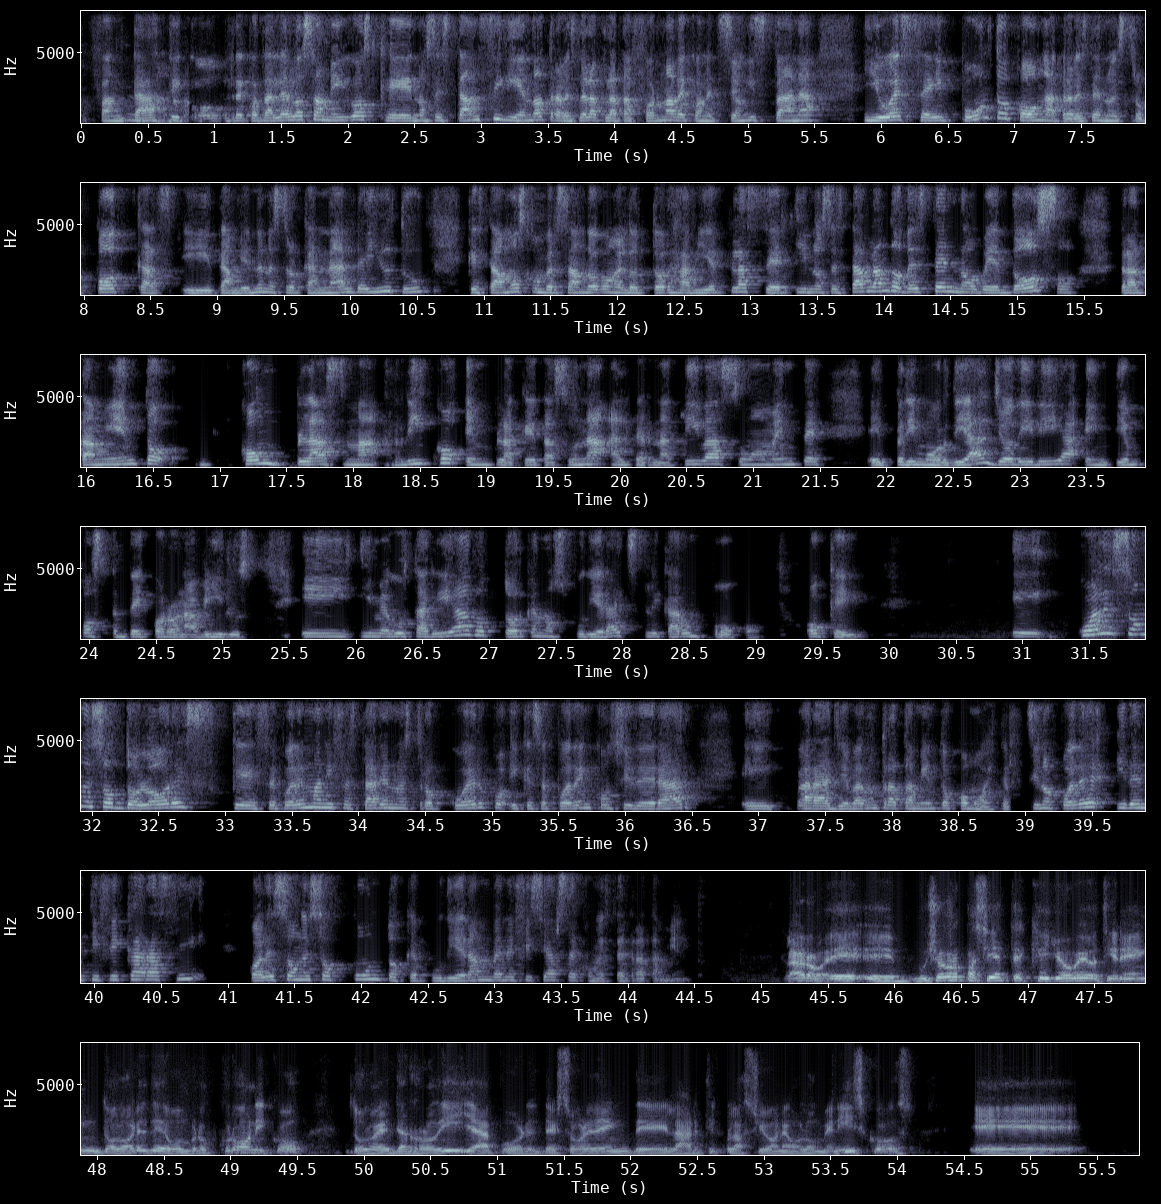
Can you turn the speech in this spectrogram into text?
fantástico. Recordarle a los amigos que nos están siguiendo a través de la plataforma de conexión hispana usa.com, a través de nuestro podcast y también de nuestro canal de YouTube, que estamos conversando con el doctor Javier Placer y nos está hablando de este novedoso tratamiento con plasma rico en plaquetas, una alternativa sumamente eh, primordial, yo diría, en tiempos de coronavirus. Y, y me gustaría, doctor, que nos pudiera explicar un poco ok, ¿y cuáles son esos dolores que se pueden manifestar en nuestro cuerpo y que se pueden considerar eh, para llevar un tratamiento como este? Si nos puede identificar así, ¿cuáles son esos puntos que pudieran beneficiarse con este tratamiento? Claro, eh, eh, muchos de los pacientes que yo veo tienen dolores de hombro crónico, dolores de rodilla por desorden de las articulaciones o los meniscos,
